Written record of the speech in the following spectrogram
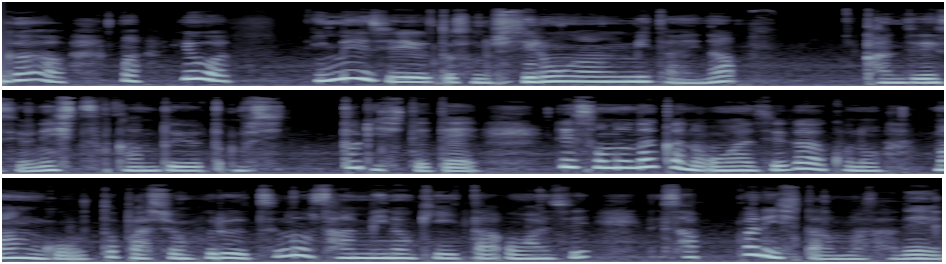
が、まあ、要はイメージで言うとその白あんみたいな感じですよね。質感というとしっとりしてて。でその中のお味がこのマンゴーとパッションフルーツの酸味の効いたお味。でさっぱりした甘さで。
